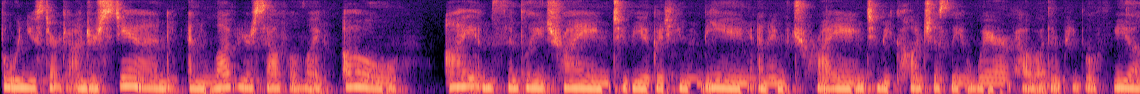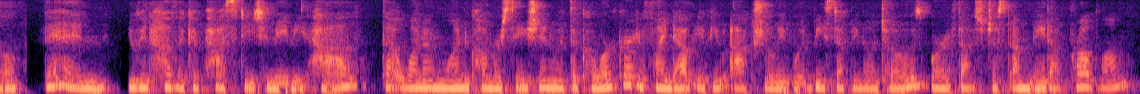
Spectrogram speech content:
But when you start to understand and love yourself of like, oh, I am simply trying to be a good human being and I'm trying to be consciously aware of how other people feel, then you can have the capacity to maybe have that one on one conversation with the coworker to find out if you actually would be stepping on toes or if that's just a made up problem.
